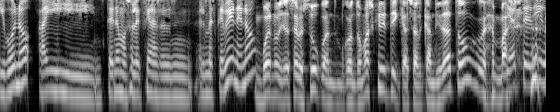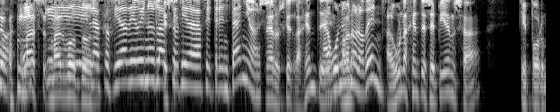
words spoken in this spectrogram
Y bueno, ahí tenemos elecciones el, mes que viene, ¿no? Bueno, ya sabes tú, cuanto, más criticas al candidato, más, ya te digo, más, es que más votos. La sociedad de hoy no es la sociedad de hace 30 años. Claro, es que la gente... Algunos no lo ven. Alguna gente se piensa que por,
